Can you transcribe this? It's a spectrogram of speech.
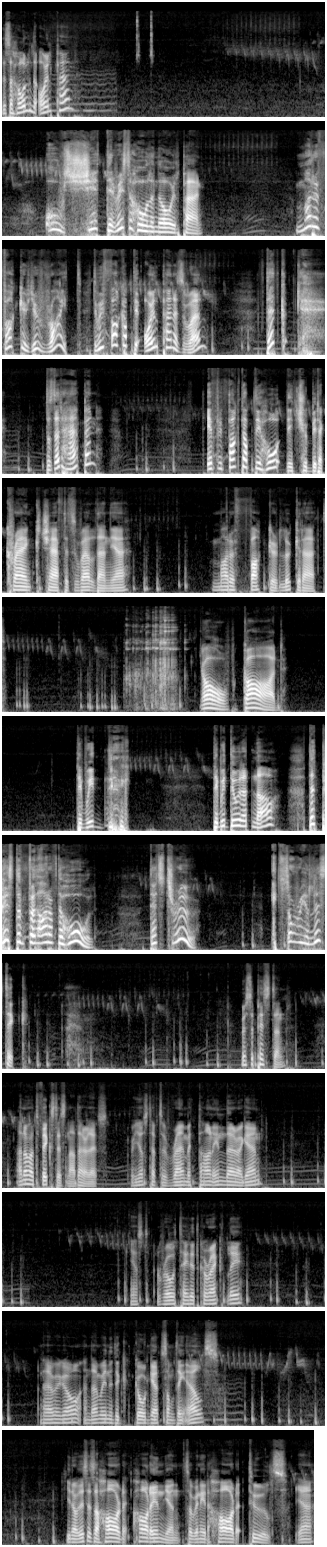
There's a hole in the oil pan? Oh shit, there is a hole in the oil pan! Motherfucker, you're right! Did we fuck up the oil pan as well? That Does that happen? If we fucked up the whole... It should be the crankshaft as well then, yeah? Motherfucker, look at that. Oh, God. Did we... Did we do that now? That piston fell out of the hole! That's true! It's so realistic! Where's the piston? I know how to fix this now, there it is. We just have to ram it down in there again. Just rotate it correctly. There we go, and then we need to go get something else. You know, this is a hard, hard engine, so we need hard tools, yeah?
